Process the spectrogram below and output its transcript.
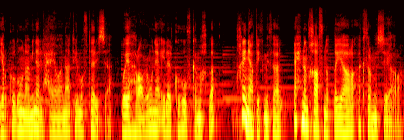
يركضون من الحيوانات المفترسة ويهرعون إلى الكهوف كمخبأ خليني أعطيك مثال إحنا نخاف من الطيارة أكثر من السيارة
